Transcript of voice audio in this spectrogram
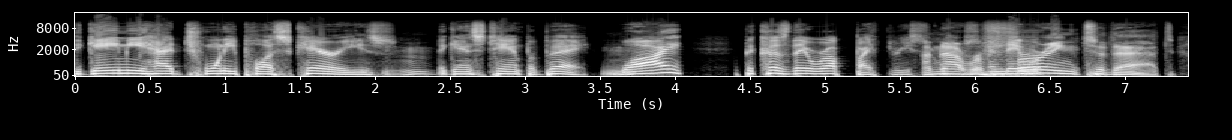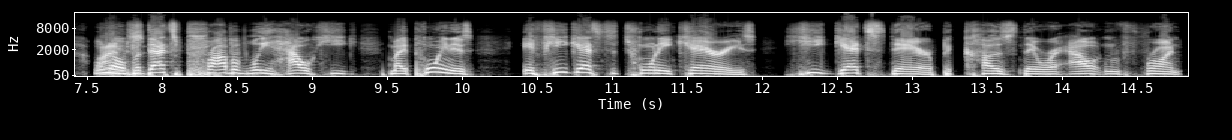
The game he had twenty plus carries Mhm. against Tampa Bay. Mhm. Why? Because they were up by three. I'm not scores, and they were- referring to that. Well, no, but that's probably how he. My point is, if he gets to 20 carries, he gets there because they were out in front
